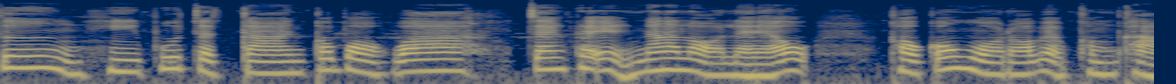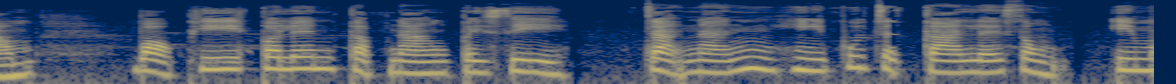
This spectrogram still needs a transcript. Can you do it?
ซึ่งฮีผู้จัดการก็บอกว่าแจ้งพระเอกหน้าหล่อแล้ว เขาก็หัวเราะแบบขำๆ บอกพี่ก็เล่นกับนางไปสิ จากนั้นฮีผู้จัดการเลยส่งอีโม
